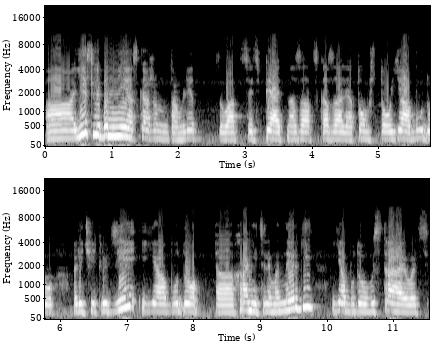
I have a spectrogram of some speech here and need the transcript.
А, если бы мне, скажем, там лет 25 назад сказали о том, что я буду лечить людей, я буду э, хранителем энергий, я буду выстраивать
